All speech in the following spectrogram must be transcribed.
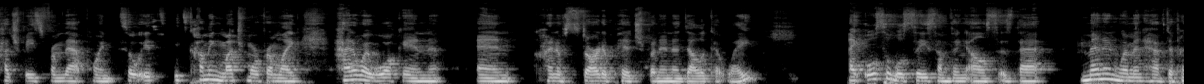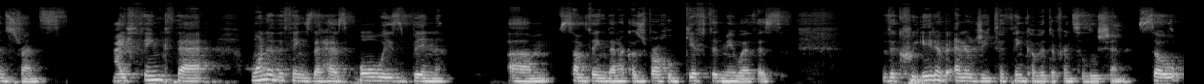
touch base from that point. So it's it's coming much more from like, how do I walk in and kind of start a pitch, but in a delicate way? I also will say something else is that men and women have different strengths. I think that one of the things that has always been um, something that Hakadosh Baruch Hu gifted me with is the creative energy to think of a different solution. So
